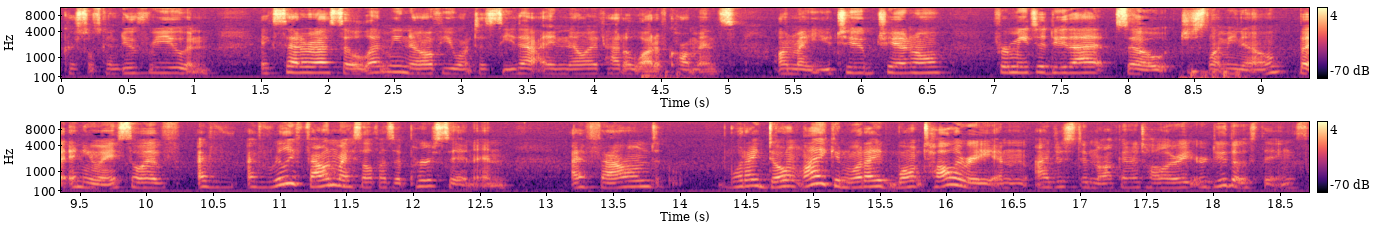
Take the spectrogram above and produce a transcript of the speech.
crystals can do for you and etc. So let me know if you want to see that. I know I've had a lot of comments on my YouTube channel for me to do that. So just let me know. But anyway, so I've I've I've really found myself as a person and I found what I don't like and what I won't tolerate and I just am not going to tolerate or do those things.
